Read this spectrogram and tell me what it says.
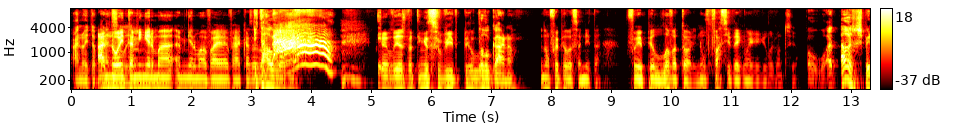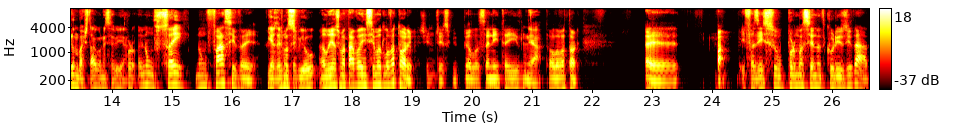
À noite à noite a minha irmã, a minha irmã vai, vai à casa dela. tal, A lesma tinha subido pelo... pelo cano. Não foi pela sanita. Foi pelo lavatório. Não faço ideia como é que aquilo aconteceu. Elas respiram debaixo de água, nem sabia. Eu não sei. Não faço ideia. E a resma subiu. A lesma estava em cima do lavatório. Imagina ter subido pela sanita e ido Yeah. até ao lavatório. Eh, pá, e fazer isso por uma cena de curiosidade.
